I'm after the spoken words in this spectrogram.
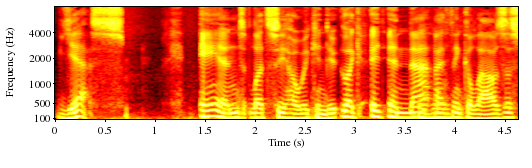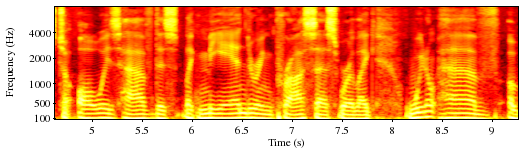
yes. And let's see how we can do like it, and that I mm-hmm. think allows us to always have this like meandering process where like we don't have a,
